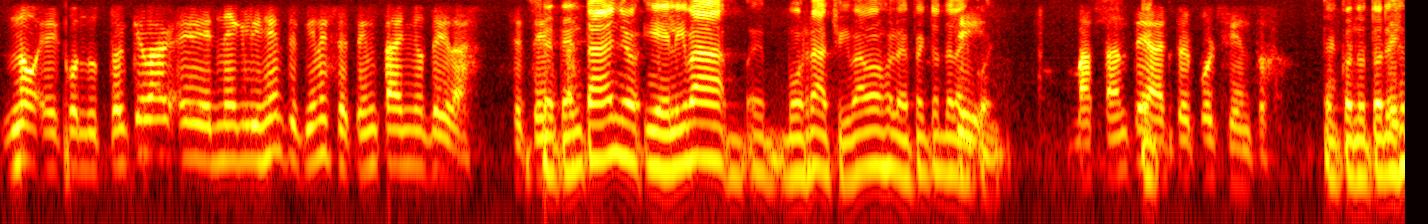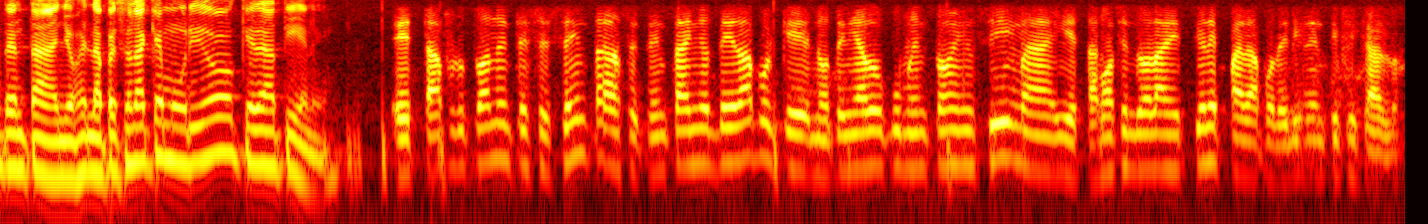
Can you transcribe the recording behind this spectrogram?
No, el conductor que va eh, negligente tiene 70 años de edad. 70, años y él iba eh, borracho, iba bajo los efectos del alcohol bastante alto el por ciento. El conductor de 70 años. ¿La persona que murió qué edad tiene? Está fluctuando entre 60 a 70 años de edad porque no tenía documentos encima y estamos haciendo las gestiones para poder identificarlo.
